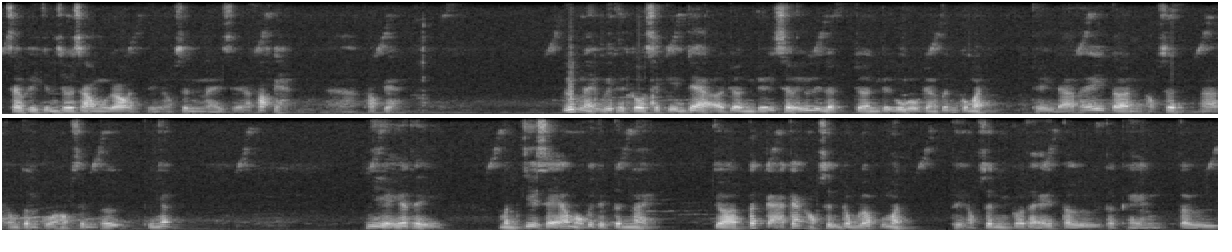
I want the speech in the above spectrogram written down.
Sau khi chỉnh sửa xong rồi thì học sinh này sẽ thoát ra. À, thoát ra. Lúc này quý thầy cô sẽ kiểm tra ở trên cái sơ yếu lý lịch trên cái Google trang tính của mình thì đã thấy tên học sinh à, thông tin của học sinh thứ thứ nhất. Như vậy thì mình chia sẻ một cái tiệp tin này cho tất cả các học sinh trong lớp của mình thì học sinh có thể tự thực hiện tự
